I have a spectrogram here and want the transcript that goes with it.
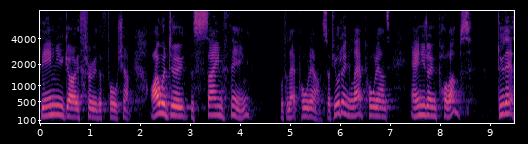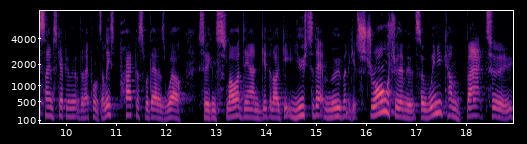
then you go through the full chin up. I would do the same thing with the lat pull down. So if you're doing lat pull downs and you're doing pull ups, do that same scapular movement with the pull-ups. At least practice with that as well. So you can slow it down, get the load, get used to that movement, get stronger through that movement. So when you come back to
